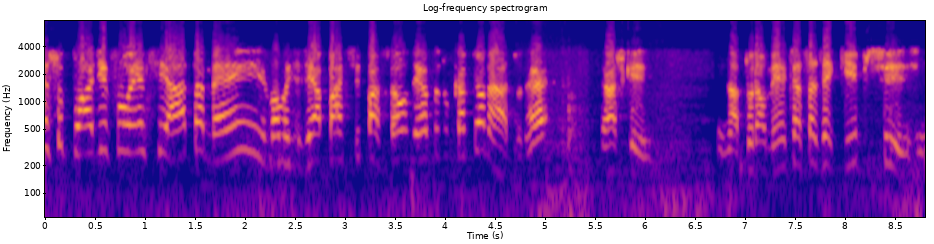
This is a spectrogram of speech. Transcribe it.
isso pode influenciar também, vamos dizer, a participação dentro do campeonato, né? Eu acho que, naturalmente, essas equipes se,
